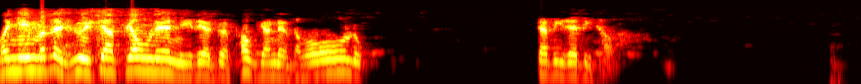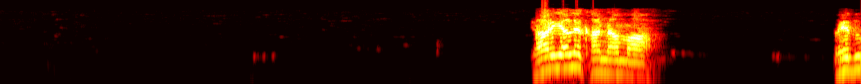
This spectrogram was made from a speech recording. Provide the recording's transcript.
မငြိမ်မသက်ရွေရှားပြောင်းလဲနေတဲ့အတွက်ဖောက်ပြန်တဲ့သဘောလို့တတိရတိထားပါ ဒါရီရလည်းခန္ဓာမှာဘယ်သူ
